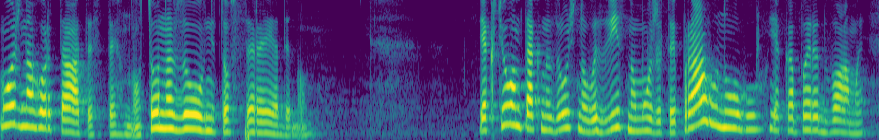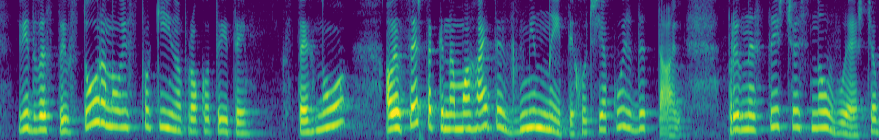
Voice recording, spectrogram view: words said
Можна гортати стегно то назовні, то всередину. Якщо вам так незручно, ви, звісно, можете праву ногу, яка перед вами, відвести в сторону і спокійно прокотити стегно. Але все ж таки намагайтесь змінити хоч якусь деталь, привнести щось нове, щоб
